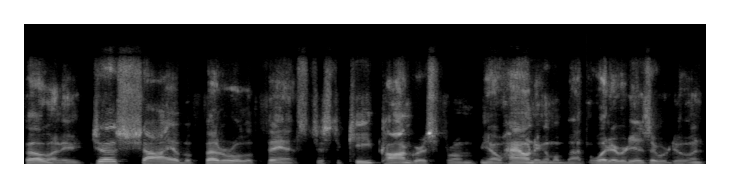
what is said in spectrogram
felony just shy of a federal offense just to keep Congress from, you know, hounding them about whatever it is they were doing.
